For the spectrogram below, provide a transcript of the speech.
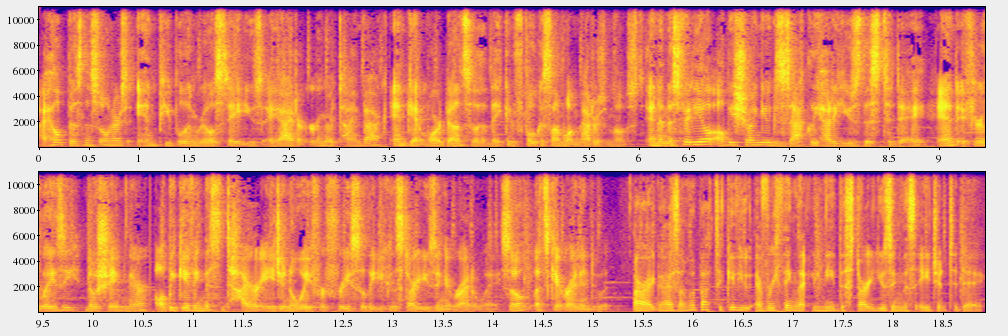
I help business owners and people in real estate use AI to earn their time back and get more done so that they can focus on what matters most. And in this video, I'll be showing you exactly how to use this today. And if you're lazy, no shame there, I'll be giving this entire agent away for free so that you can start using it right away. So let's get right into it. Alright guys, I'm about to give you everything that you need to start using this agent today.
